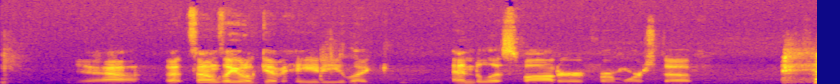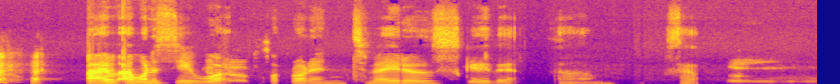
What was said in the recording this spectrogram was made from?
yeah, that sounds like it'll give Haiti like endless fodder for more stuff. I I want to see what, job. what Rotten Tomatoes gave it. Um, so Oh,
